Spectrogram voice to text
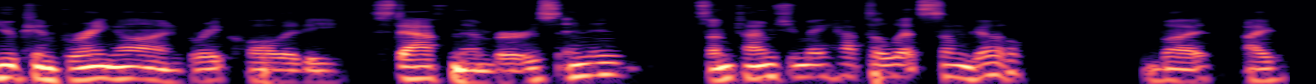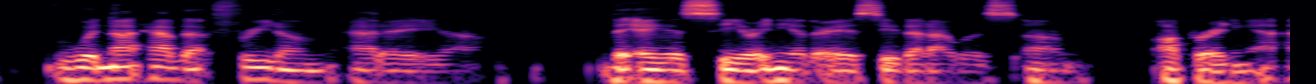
you can bring on great quality staff members, and then sometimes you may have to let some go. But I would not have that freedom at a uh, the ASC or any other ASC that I was um, operating at.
